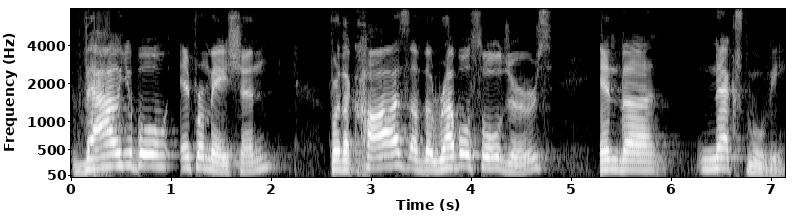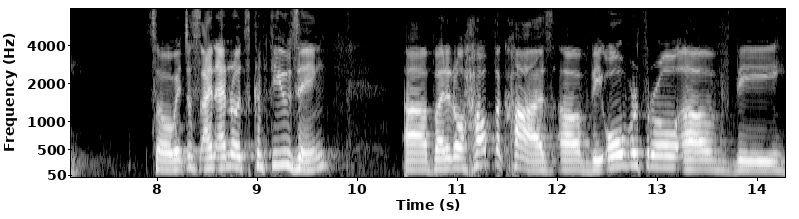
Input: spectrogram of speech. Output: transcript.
valuable information for the cause of the rebel soldiers in the next movie. So it just, I, I know it's confusing, uh, but it'll help the cause of the overthrow of the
